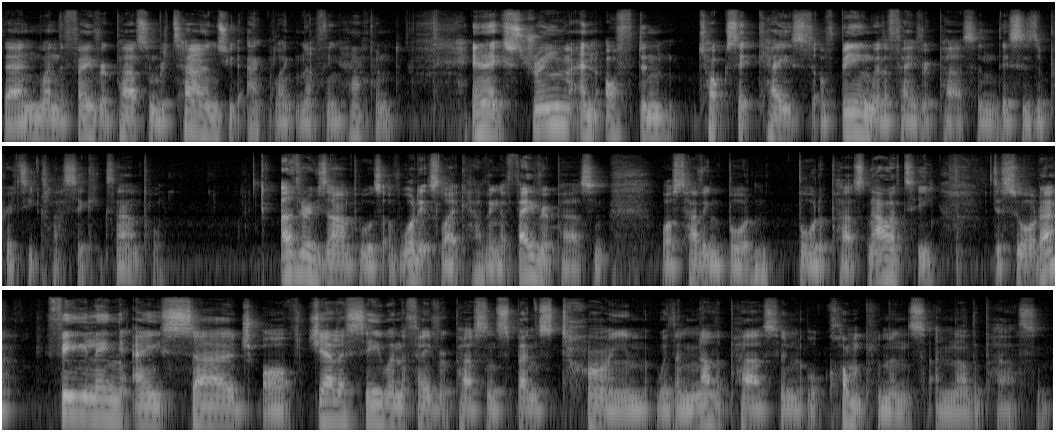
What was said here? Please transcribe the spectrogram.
Then, when the favourite person returns, you act like nothing happened. In an extreme and often toxic case of being with a favourite person, this is a pretty classic example. Other examples of what it's like having a favourite person whilst having border personality disorder feeling a surge of jealousy when the favourite person spends time with another person or compliments another person.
